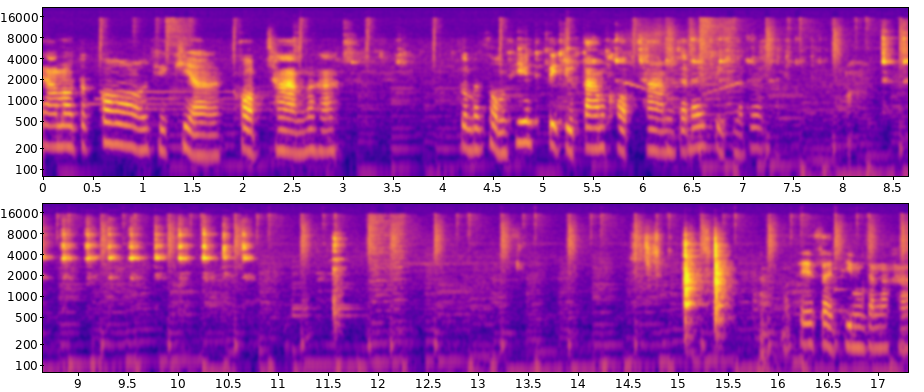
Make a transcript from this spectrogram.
ยามเอาตะก้อเขี่ยๆขอบชามนะคะ ส่วนผสมที่ติดอยู่ตามขอบชามจะได้ติดมาด้วยค่ะ ใส่พิมพ์กันนะคะ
